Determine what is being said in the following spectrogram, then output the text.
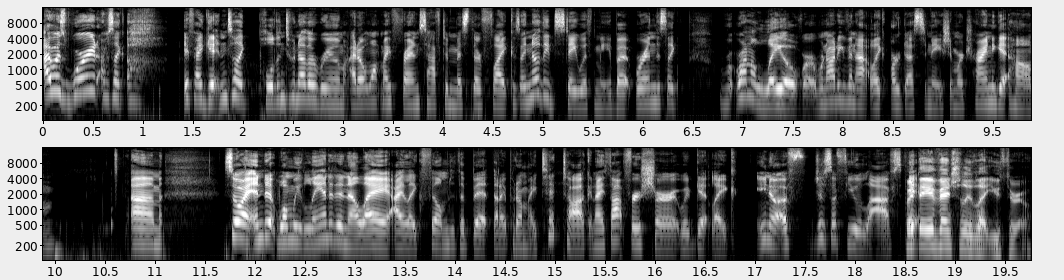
I was worried. I was like, "Ugh, if I get into like pulled into another room, I don't want my friends to have to miss their flight because I know they'd stay with me, but we're in this like we're on a layover. We're not even at like our destination. We're trying to get home. Um so I ended when we landed in LA, I like filmed the bit that I put on my TikTok and I thought for sure it would get like, you know, a f- just a few laughs. But It- they eventually let you through.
